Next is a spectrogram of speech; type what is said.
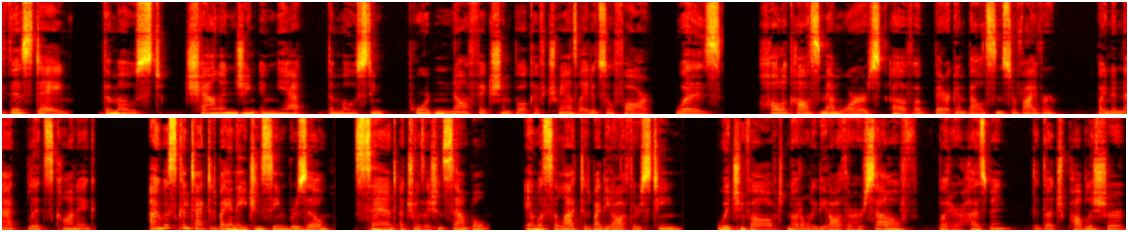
this day, the most challenging and yet the most important nonfiction book I've translated so far was Holocaust Memoirs of a Bergen-Belsen Survivor by Nanette Blitz Koenig. I was contacted by an agency in Brazil, sent a translation sample, and was selected by the author's team, which involved not only the author herself, but her husband, the Dutch publisher,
